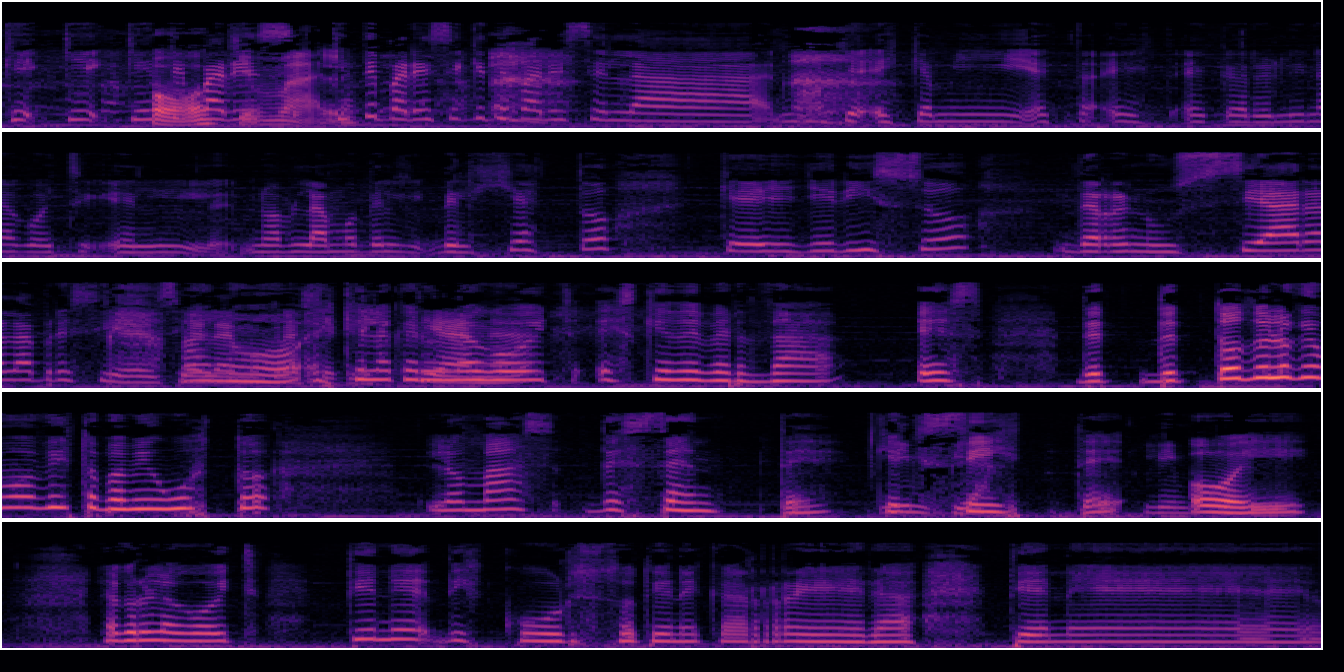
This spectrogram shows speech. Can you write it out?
¿qué, qué, qué Oh, te qué parece? mala. ¿Qué te parece? ¿Qué te parece la? No, que, es que a mí esta, esta- eh, Carolina Goich, el, no hablamos del, del gesto que ayer hizo de renunciar a la presidencia Ah, de la no, es que la Carola cristiana. Goich, es que de verdad es, de, de todo lo que hemos visto, para mi gusto, lo más decente que Limpia. existe Limpia. hoy. La Carola Goich tiene discurso, tiene carrera, tiene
